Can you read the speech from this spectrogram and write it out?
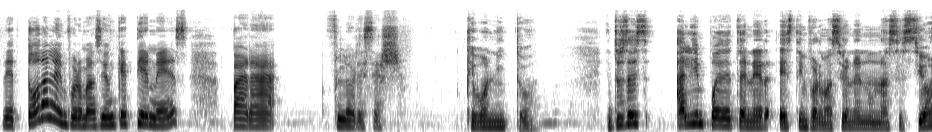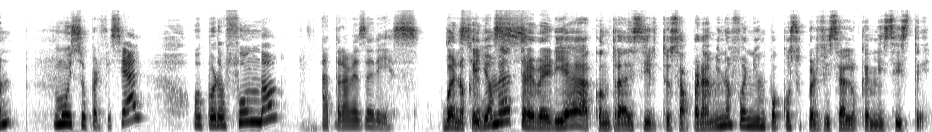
de toda la información que tienes para florecer. Qué bonito. Entonces, ¿alguien puede tener esta información en una sesión? Muy superficial o profundo a través de 10. Bueno, que yo me atrevería a contradecirte. O sea, para mí no fue ni un poco superficial lo que me hiciste.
